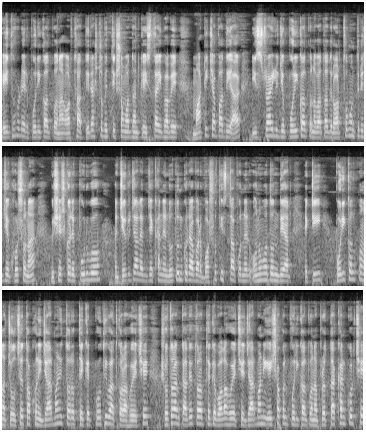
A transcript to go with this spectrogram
এই ধরনের পরিকল্পনা, অর্থাৎ দ্বিরাষ্ট্রভিত্তিক সমাধানকে স্থায়ীভাবে মাটি চাপা দেওয়ার ইসরায়েলি যে পরিকল্পনা বা তাদের অর্থমন্ত্রীর যে ঘোষণা, বিশেষ করে পূর্ব জেরুজালেম যেখানে নতুন করে আবার বসতি স্থাপনের অনুমোদন দেওয়ার একটি পরিকল্পনা চলছে, তখনই জার্মানির তরফ থেকে প্রতিবাদ করা হয়েছে। সুতরাং তাদের তরফ থেকে বলা হয়েছে, জার্মানি এই সকল পরিকল্পনা প্রত্যাখ্যান করছে। চলছে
